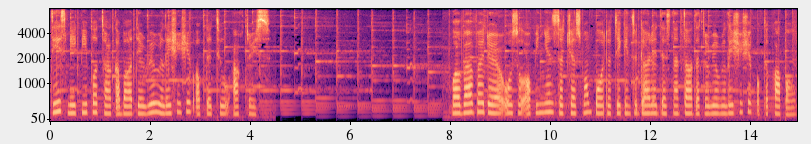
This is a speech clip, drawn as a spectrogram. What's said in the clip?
This make people talk about the real relationship of the two actors. However, there are also opinions such as one photo taken together does not tell that the real relationship of the couple.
